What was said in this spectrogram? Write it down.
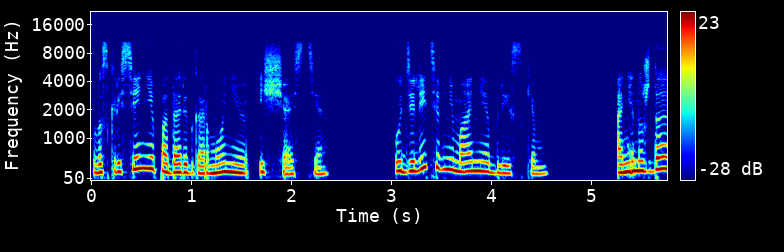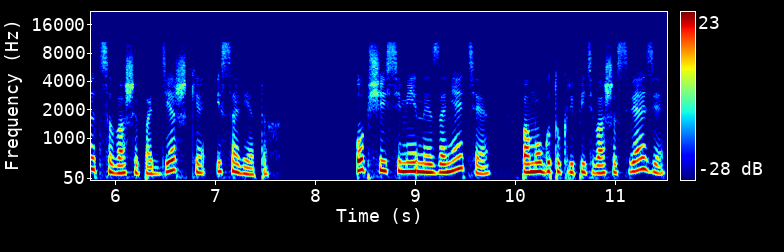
Воскресенье подарит гармонию и счастье. Уделите внимание близким. Они нуждаются в вашей поддержке и советах. Общие семейные занятия помогут укрепить ваши связи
